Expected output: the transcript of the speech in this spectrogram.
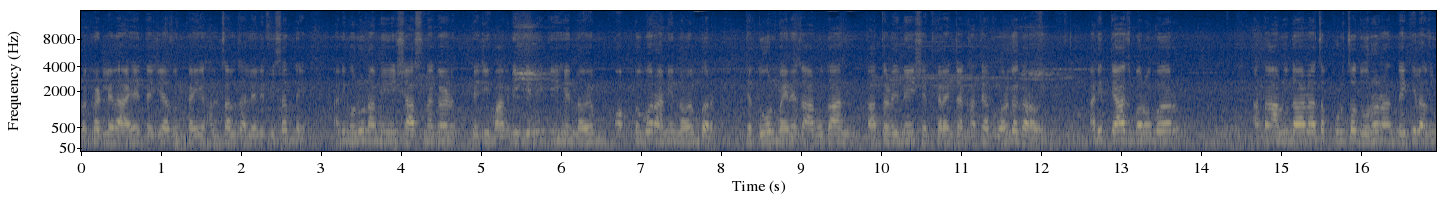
रखडलेलं आहे त्याची अजून काही हालचाल झालेली दिसत नाही. आणि म्हणून आम्ही शासनाकड त्याची मागणी केली की हे नोव्हेंबर ऑक्टोबर आणि नोव्हेंबर या दोन महिन्याचं अनुदान तातडीने शेतकऱ्यांच्या खात्यात वर्ग करावे. आणि त्याचबरोबर आता अनुदानाचं पुढचं धोरण देखील अजून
